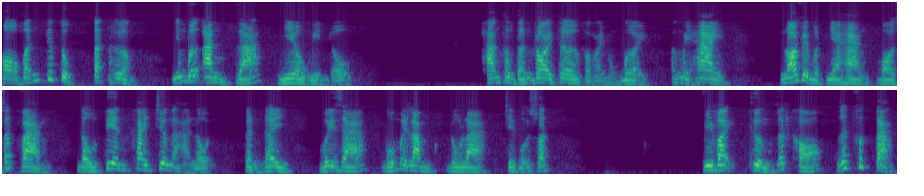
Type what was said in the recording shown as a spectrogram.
họ vẫn tiếp tục tận hưởng những bữa ăn giá nhiều nghìn đô hãng thông tấn Reuters vào ngày 10 tháng 12 nói về một nhà hàng bò rất vàng đầu tiên khai trương ở Hà Nội gần đây với giá 45 đô la trên mỗi suất. Vì vậy thường rất khó, rất phức tạp,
